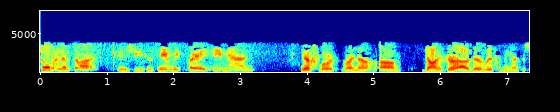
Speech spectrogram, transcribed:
children of God. In Jesus' name we pray. Amen. Yes, Lord, right now. Um, John, if you're out there listening, I just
